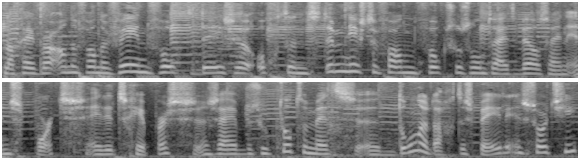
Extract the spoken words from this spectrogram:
Verslaggever Anne van der Veen volgt deze ochtend de minister van Volksgezondheid, Welzijn en Sport, Edith Schippers. Zij bezoekt tot en met donderdag te spelen in Sochi.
